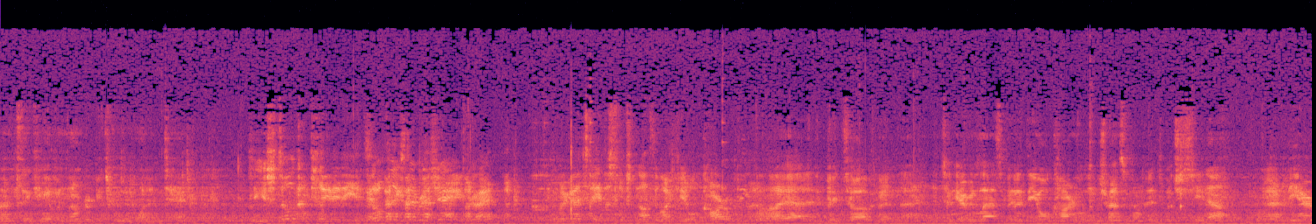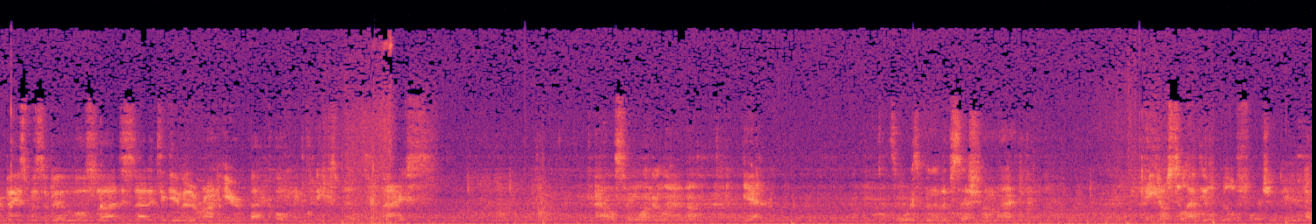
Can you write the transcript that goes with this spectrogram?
I'm thinking of a number between 1 and 10. But You're still a complete idiot. Some things never change, right? I gotta tell you, this looks nothing like the old carnival. Well, I added a big job and uh, took every last bit of the old carnival and transformed it into what you see now. Yeah. The air base was available, so I decided to give it a run here back home in Cleveland. Nice. Alice in Wonderland, huh? Yeah. It's always been an obsession of mine. Hey, you don't still have the old Wheel of Fortune, do you? Oh,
